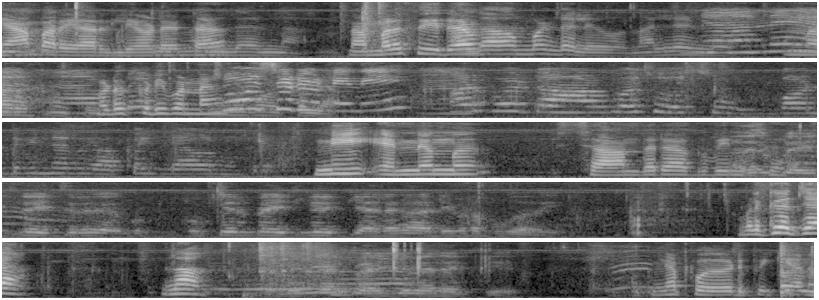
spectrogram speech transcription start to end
ഞാൻ പറയാറില്ല. അവിടെ നമ്മൾ നമ്മൾ സ്ഥിരം നല്ല നീ? എന്നെ ഒന്ന് ശാന്തരാഘവിൻ ഇവിടേക്ക് വെച്ചാ. എന്നാ? പേടിപ്പിക്കാണ്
